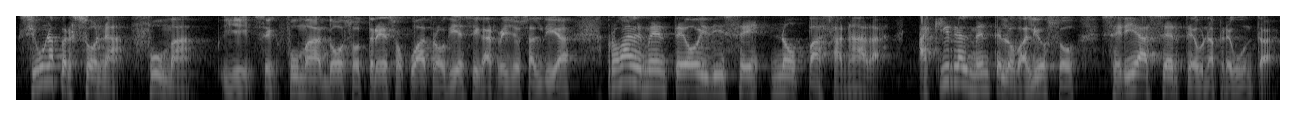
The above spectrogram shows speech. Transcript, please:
si una persona fuma y se fuma dos o tres o cuatro o diez cigarrillos al día, probablemente hoy dice no pasa nada. Aquí realmente lo valioso sería hacerte una pregunta.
